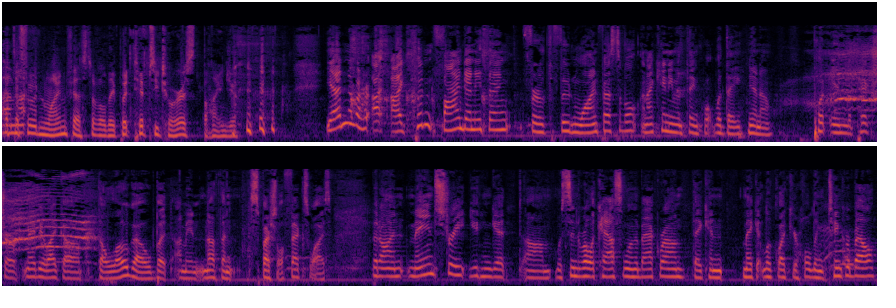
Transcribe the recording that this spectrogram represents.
At the Food and Wine Festival, they put Tipsy tourists behind you. Yeah, I'd never. Heard, I, I couldn't find anything for the Food and Wine Festival, and I can't even think what would they, you know, put in the picture. Maybe like a the logo, but I mean nothing special effects wise. But on Main Street, you can get um, with Cinderella Castle in the background. They can make it look like you're holding Tinkerbell.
